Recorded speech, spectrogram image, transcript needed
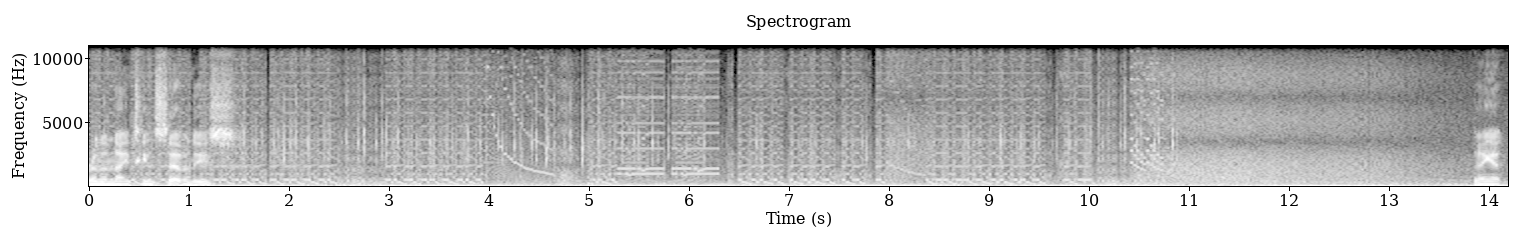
We're in the 1970s. Dang it.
